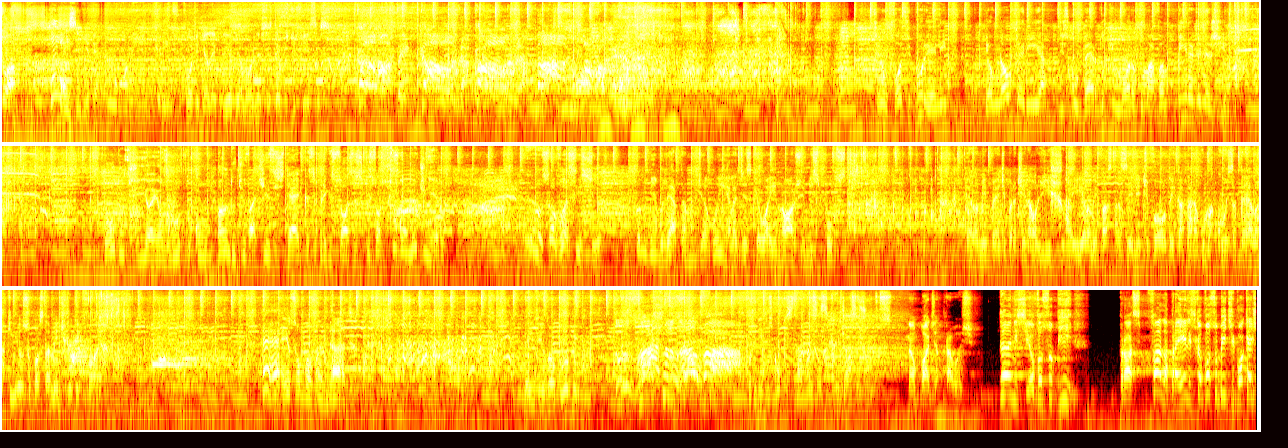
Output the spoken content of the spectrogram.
pessoal. Quem é esse líder? Um homem incrível. Fonte de alegria e amor nesses tempos difíceis. Se não fosse por ele, eu não teria descoberto que moro com uma vampira de energia. Todo dia eu luto com um bando de vadias histéricas e preguiçosas que só sugam meu dinheiro. Eu só vou assistir. Quando minha mulher tá num dia ruim, ela diz que eu a enojo e me expulsa. Ela me pede pra tirar o lixo. Aí ela me faz trazer ele de volta e catar alguma coisa dela que eu supostamente joguei fora. É, eu sou um pau mandado. Bem-vindo ao clube. Dos machos alfa! Poderíamos conquistar coisas grandiosas juntos. Não pode entrar hoje. Dane-se, eu vou subir. Próximo. Fala pra eles que eu vou subir de qualquer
